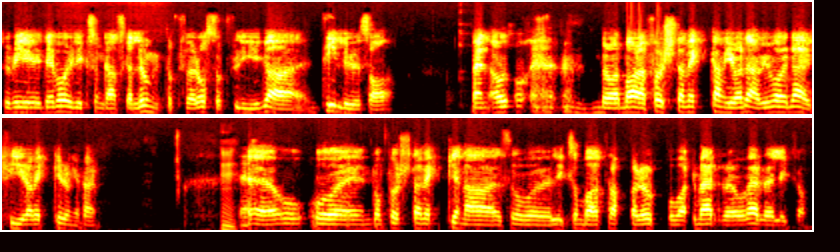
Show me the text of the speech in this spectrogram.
Så vi, det var ju liksom ganska lugnt för oss att flyga till USA. Men och, och, det var bara första veckan vi var där, vi var där i fyra veckor ungefär. Mm. Eh, och, och eh, de första veckorna så liksom bara trappade upp och vart värre och värre liksom.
